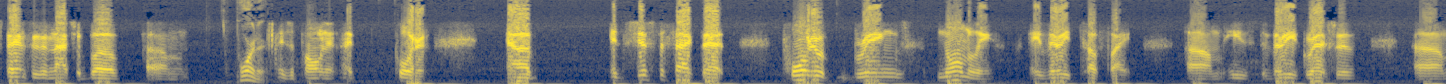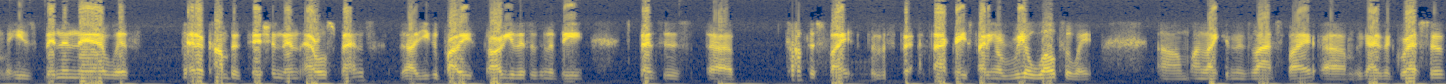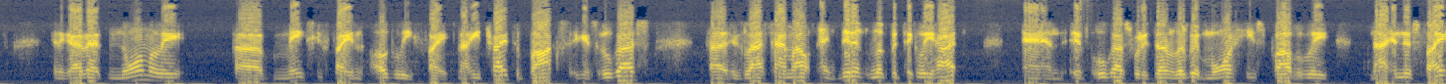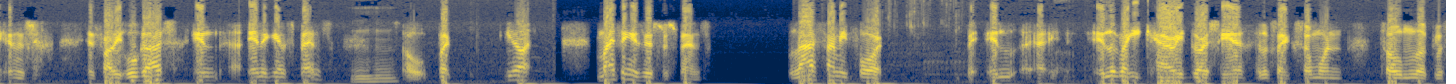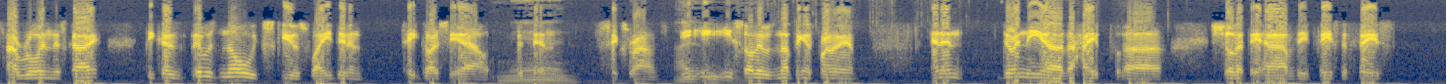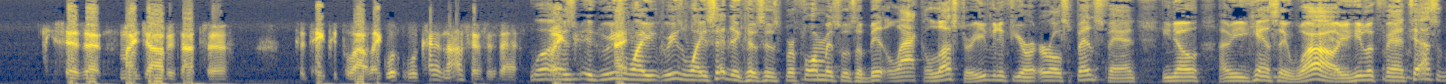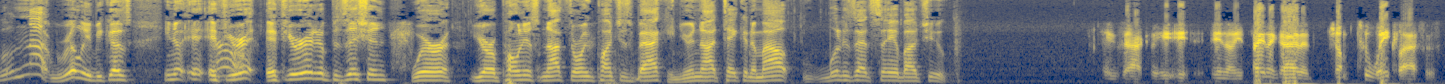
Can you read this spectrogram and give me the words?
Spence is a notch above um, Porter. his opponent, uh, Porter. Uh, it's just the fact that Porter brings normally a very tough fight. Um, he's very aggressive. Um, he's been in there with better competition than Errol Spence. Uh, you could probably argue this is going to be Spence's uh, toughest fight for the fact that he's fighting a real welterweight, um, unlike in his last fight. Um, the guy's aggressive, and a guy that normally uh, makes you fight an ugly fight. Now he tried to box against Ugas uh, his last time out and didn't look particularly hot. And if Ugas would have done a little bit more, he's probably not in this fight, and it's, it's probably Ugas in uh, in against Spence. Mm-hmm. So, but you know, my thing is this for Spence. Last time he fought, it it looked like he carried Garcia. It looks like someone told him, "Look, let's not ruin this guy," because there was no excuse why he didn't take Garcia out within six rounds. I- He, he, he saw there was nothing in front of him, and then during the uh, the hype uh, show that they have, the face to face, he says that my job is not to to take people out. Like, what what kind of nonsense is that? Well, like, the reason why reason why you said that because his performance was a bit lackluster. Even if you're an Errol Spence fan, you know, I mean, you can't say, "Wow, he looked fantastic." Well, not really, because you know, if you're if you're in a position where your opponent's not throwing punches back and you're not taking them out, what does that say about you? Exactly. He- you know, you're fighting a guy that jumped two weight classes,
